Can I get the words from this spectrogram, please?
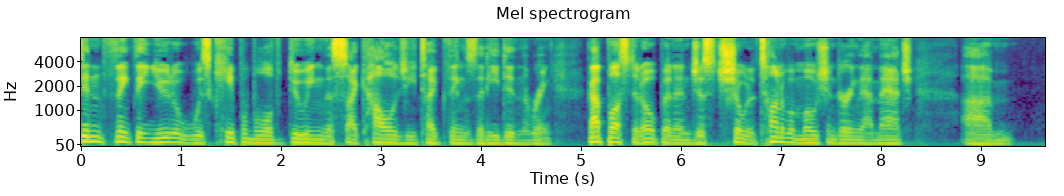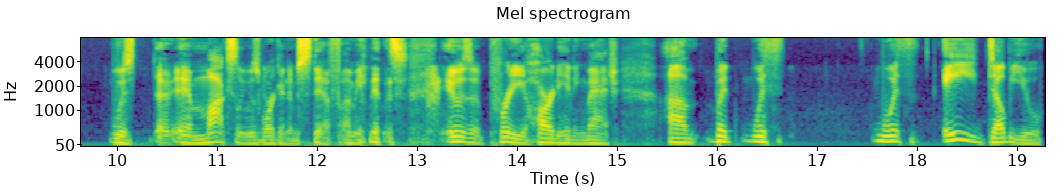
didn't think that Yuta was capable of doing the psychology type things that he did in the ring. Got busted open and just showed a ton of emotion during that match. Um, was and Moxley was working him stiff. I mean, it was it was a pretty hard hitting match. Um, but with with AEW,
